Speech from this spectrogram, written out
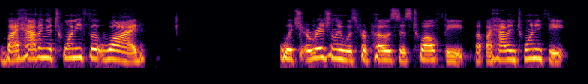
by having a 20 foot wide, which originally was proposed as 12 feet, but by having 20 feet,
